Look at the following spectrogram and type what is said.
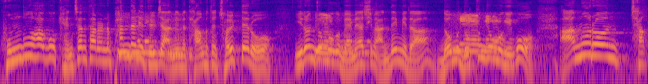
공부하고 괜찮다라는 판단이 네. 들지 않으면 다음부터는 절대로 이런 종목은 네. 매매하시면 안 됩니다. 너무 네, 높은 네. 종목이고 아무런 자,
